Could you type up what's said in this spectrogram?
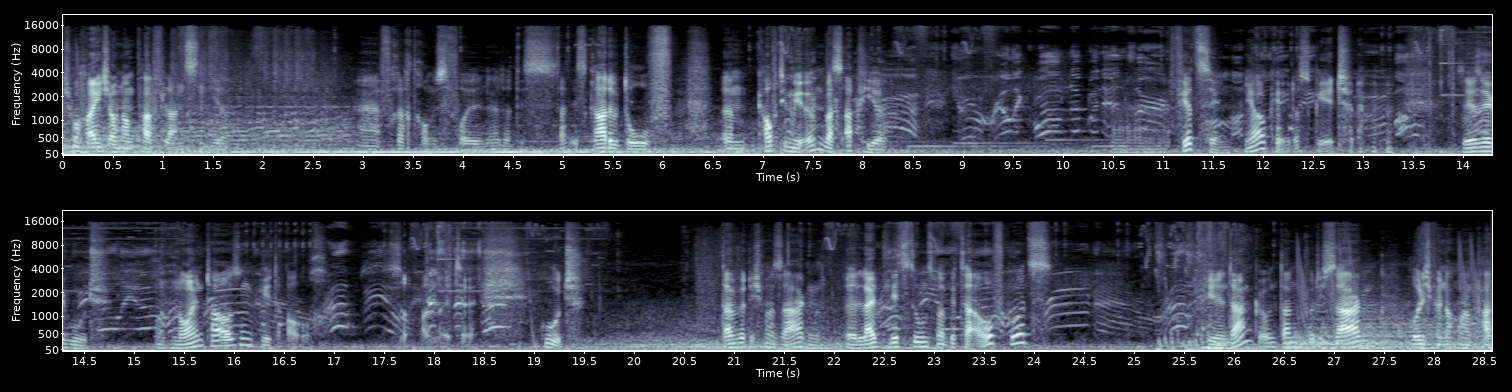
Ich brauche eigentlich auch noch ein paar Pflanzen hier. Ah, Frachtraum ist voll, ne? Das ist, das ist gerade doof. Ähm, kauft ihr mir irgendwas ab hier? Äh, 14. Ja, okay, das geht. sehr, sehr gut. Und 9000 geht auch. So, Leute. Gut. Dann würde ich mal sagen, äh, lädst du uns mal bitte auf kurz? Vielen Dank. Und dann würde ich sagen, hole ich mir noch mal ein paar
